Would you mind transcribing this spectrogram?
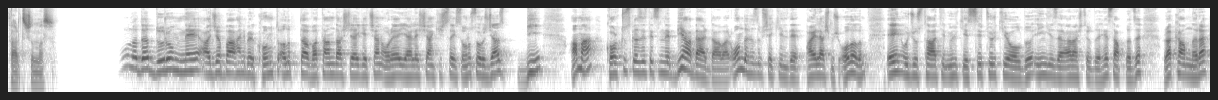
tartışılmaz. Muğla'da durum ne acaba hani böyle konut alıp da vatandaşlığa geçen oraya yerleşen kişi sayısı onu soracağız. Bir ama Korkusuz gazetesinde bir haber daha var. Onu da hızlı bir şekilde paylaşmış olalım. En ucuz tatil ülkesi Türkiye olduğu İngilizler araştırdığı hesapladı. Rakamlara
